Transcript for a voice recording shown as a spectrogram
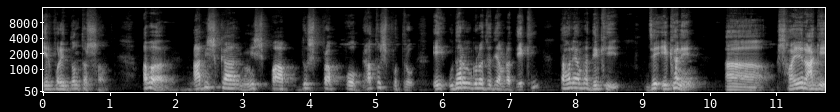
এরপরে দন্তস্ব আবার আবিষ্কার, নিষ্পাপ, দুষ্প্রাপ্য, ভ্রাতুষ্পুত্র, এই উদাহরণগুলো যদি আমরা দেখি, তাহলে আমরা দেখি যে এখানে শয়ের আগে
